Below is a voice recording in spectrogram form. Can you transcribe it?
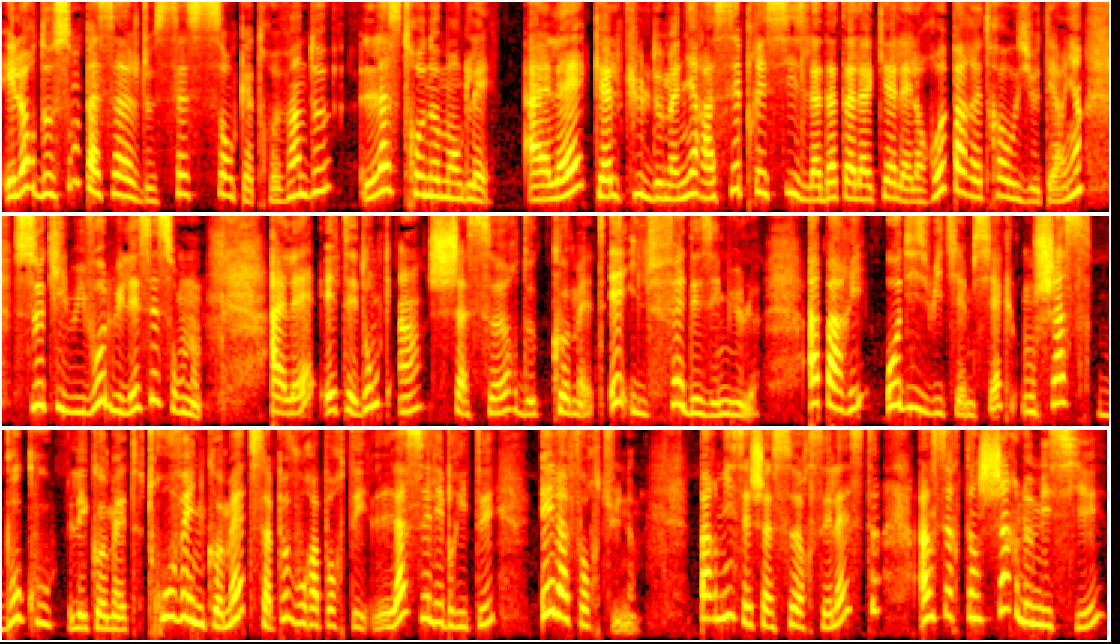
et lors de son passage de 1682, l'astronome anglais Halley calcule de manière assez précise la date à laquelle elle reparaîtra aux yeux terriens, ce qui lui vaut lui laisser son nom. Halley était donc un chasseur de comètes et il fait des émules. À Paris, au XVIIIe siècle, on chasse beaucoup les comètes. Trouver une comète, ça peut vous rapporter la célébrité et la fortune. Parmi ces chasseurs célestes, un certain Charles Messier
